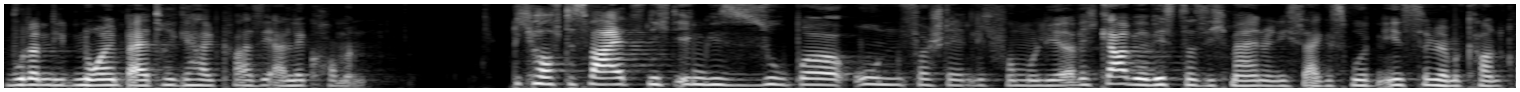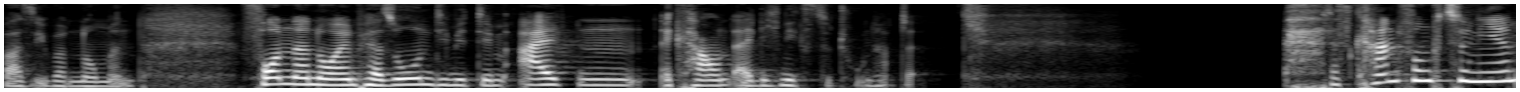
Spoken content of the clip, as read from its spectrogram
wo dann die neuen Beiträge halt quasi alle kommen. Ich hoffe, das war jetzt nicht irgendwie super unverständlich formuliert, aber ich glaube, ihr wisst, was ich meine, wenn ich sage, es wurde ein Instagram-Account quasi übernommen. Von einer neuen Person, die mit dem alten Account eigentlich nichts zu tun hatte. Das kann funktionieren.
